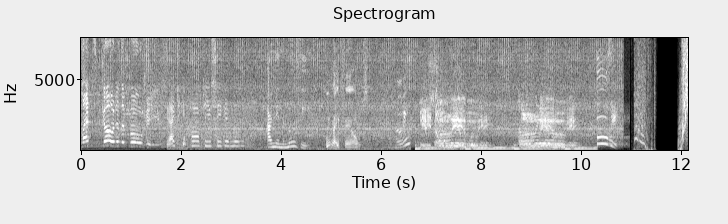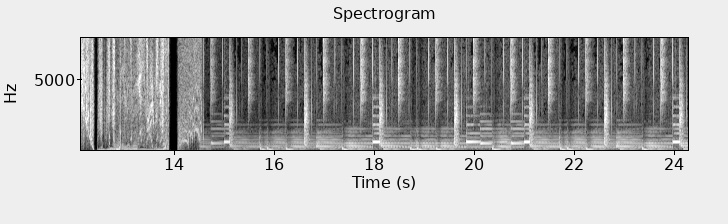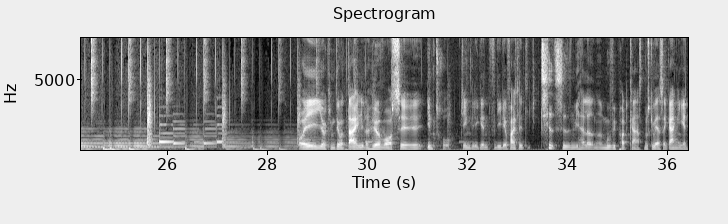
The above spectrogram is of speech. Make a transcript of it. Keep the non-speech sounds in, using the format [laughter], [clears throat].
Let's go to the movies. You like to get pop after you see a good movie? I mean the movie. We make films. Movie? It's only a movie. Only a movie. Og Joachim, det var dejligt at høre vores øh, intro jingle igen, fordi det er jo faktisk lidt tid siden, vi har lavet noget movie podcast. Nu skal vi altså i gang igen.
